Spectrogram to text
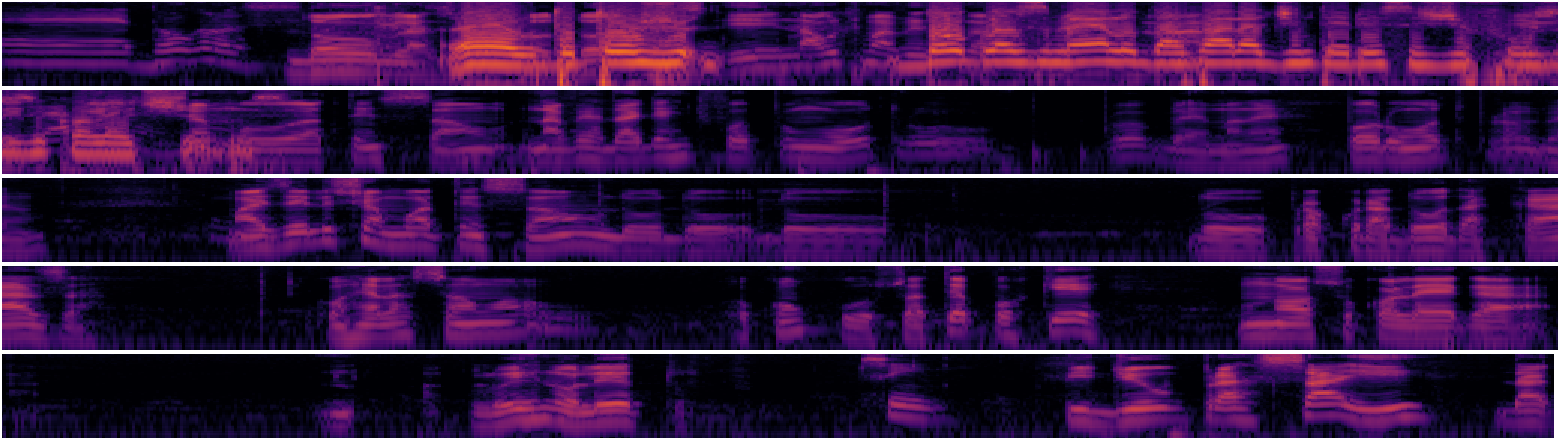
é, Douglas. Douglas. É, o doutor Douglas, Douglas Melo, da Vara de Interesses Difusos ele, e Coletivos. Ele chamou a atenção. Na verdade, a gente foi para um outro problema, né? Por um outro problema. Mas ele chamou a atenção do, do, do, do procurador da casa com relação ao, ao, concurso. Até porque o nosso colega Luiz Noleto Sim. pediu para sair da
